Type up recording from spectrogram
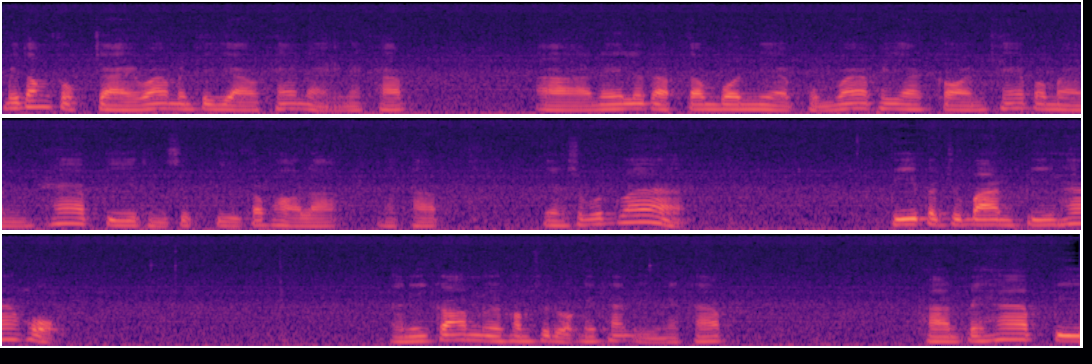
ไม่ต้องตกใจว่ามันจะยาวแค่ไหนนะครับ ในระดับตำบลเนี่ย ผมว่าพยากรณ์แค่ประมาณ 5 ปีถึง 10 ปีก็พอละนะครับ อย่างสมมติว่า ปีปัจจุบันปี 56 อันนี้ก็อำนวยความสะดวกให้ท่านอีกนะครับ ผ่านไป 5 ปี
